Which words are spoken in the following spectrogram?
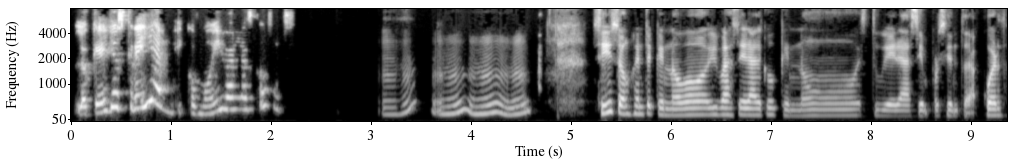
lo que ellos creían y cómo iban las cosas. Sí, son gente que no iba a hacer algo que no estuviera 100% de acuerdo.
